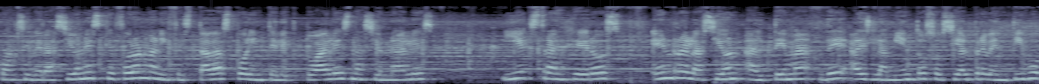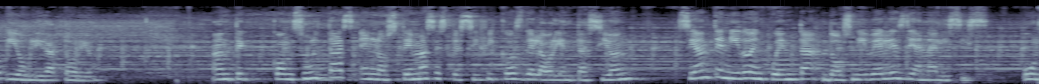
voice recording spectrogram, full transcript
consideraciones que fueron manifestadas por intelectuales nacionales y extranjeros en relación al tema de aislamiento social preventivo y obligatorio. Ante consultas en los temas específicos de la orientación, se han tenido en cuenta dos niveles de análisis. 1.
